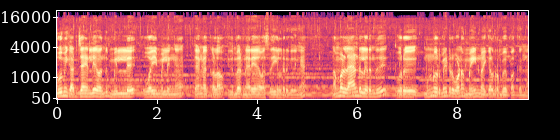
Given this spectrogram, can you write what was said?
பூமிக்கு அட்ஜாயின்லேயே வந்து மில்லு ஓய் மில்லுங்க தேங்காய் குளம் இது மாதிரி நிறைய வசதிகள் இருக்குதுங்க. நம்ம லேண்டிலிருந்து ஒரு முந்நூறு மீட்டர் போனால் மெயின் வாய்க்கால் ரொம்பவே பக்கங்க.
